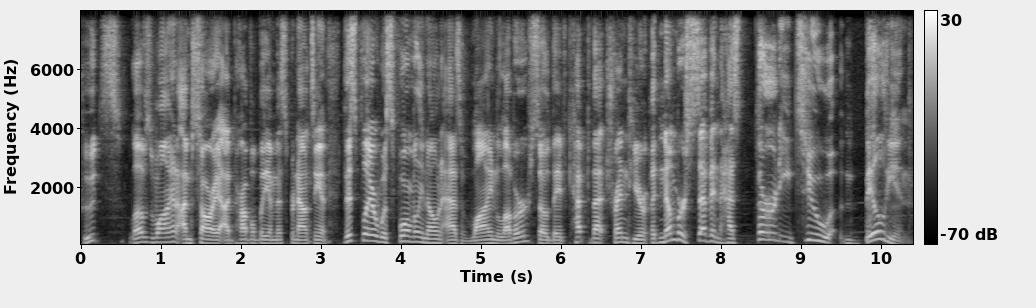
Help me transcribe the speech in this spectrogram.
Hoots loves wine. I'm sorry I probably am mispronouncing it. This player was formerly known as wine lover so they've kept that trend here. But number seven has 32 billion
